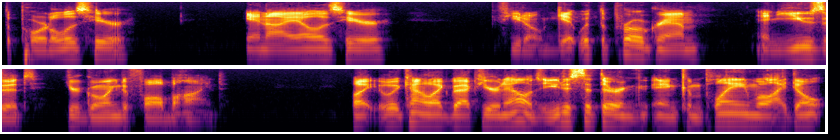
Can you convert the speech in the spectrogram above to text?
The portal is here. NIL is here. If you don't get with the program and use it, you're going to fall behind like kind of like back to your analogy. You just sit there and, and, complain well i don't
